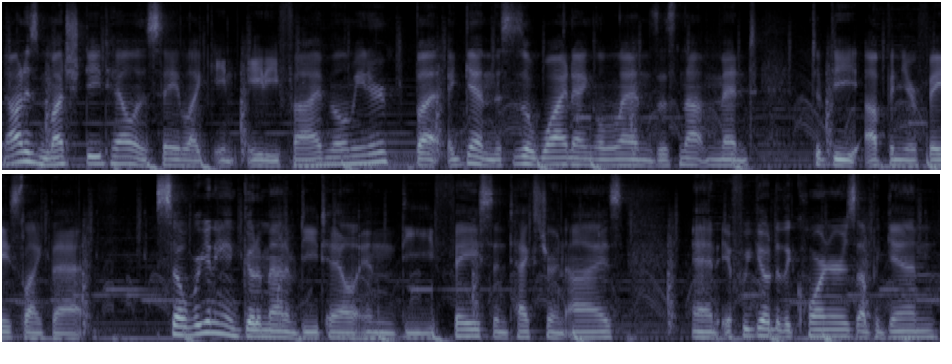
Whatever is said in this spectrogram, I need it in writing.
Not as much detail as say like an 85 millimeter, but again, this is a wide angle lens. It's not meant to be up in your face like that. So we're getting a good amount of detail in the face and texture and eyes. And if we go to the corners up again,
